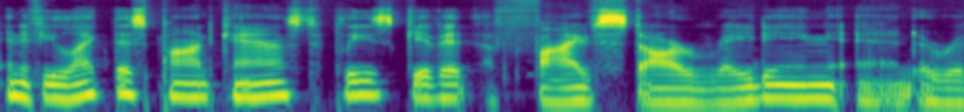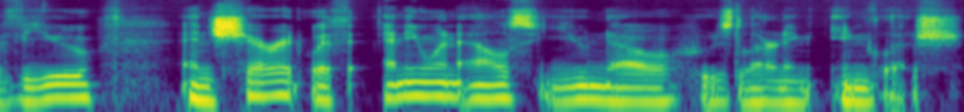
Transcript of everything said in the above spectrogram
And if you like this podcast, please give it a five star rating and a review and share it with anyone else you know who's learning English.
